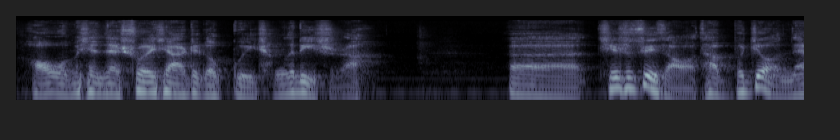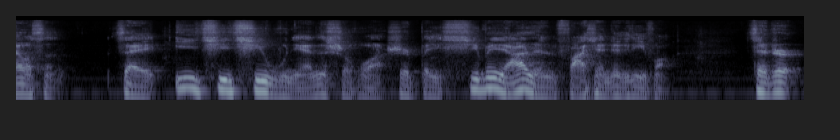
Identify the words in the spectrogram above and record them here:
好，我们现在说一下这个鬼城的历史啊。呃，其实最早它不叫 Nelson。在一七七五年的时候啊，是被西班牙人发现这个地方，在这儿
